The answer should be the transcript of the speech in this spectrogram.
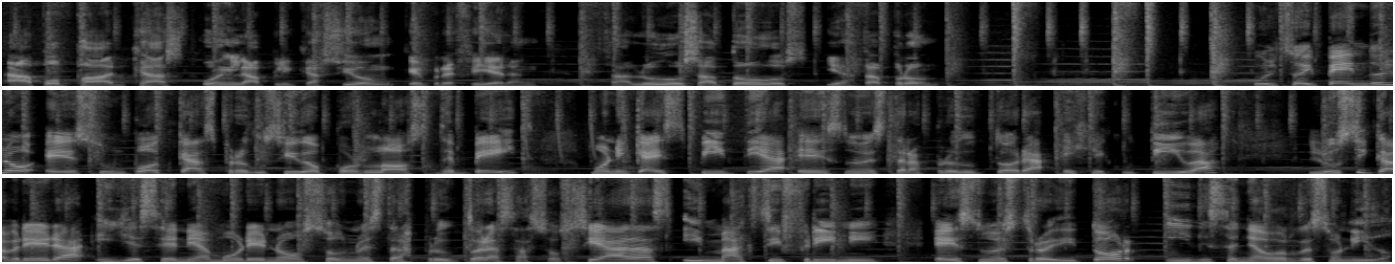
Apple Podcast o en la aplicación que prefieran. Saludos a todos y hasta pronto. Pulso y Péndulo es un podcast producido por Lost Debate. Mónica Espitia es nuestra productora ejecutiva. Lucy Cabrera y Yesenia Moreno son nuestras productoras asociadas y Maxi Frini es nuestro editor y diseñador de sonido.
